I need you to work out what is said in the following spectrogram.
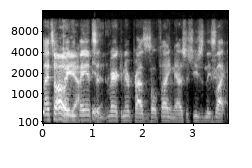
That's how Oh, JD yeah. Vance Yeah. and American Enterprise's whole thing now is just using these like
